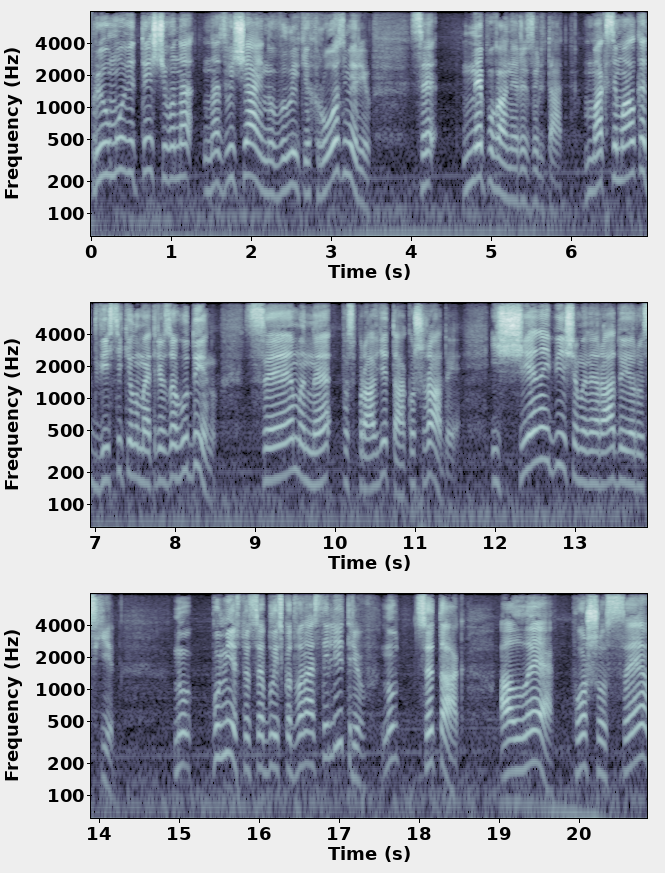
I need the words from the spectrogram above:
при умові те, що вона надзвичайно великих розмірів, це непоганий результат. Максималка 200 км за годину. Це мене посправді також радує. І ще найбільше мене радує розхід. Ну, по місту це близько 12 літрів, ну це так. Але по шосе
